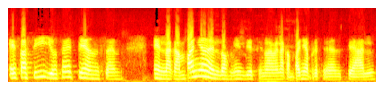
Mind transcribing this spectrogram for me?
Es así y ustedes piensen en la campaña del 2019, en la campaña presidencial,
